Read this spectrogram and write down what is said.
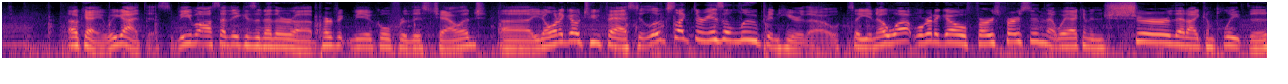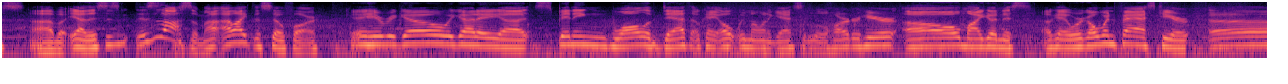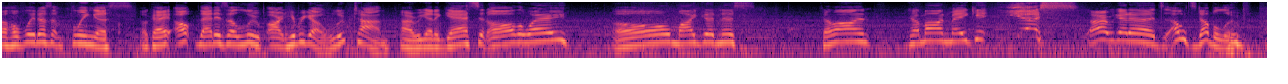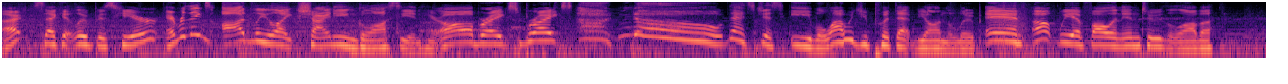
Okay, we got this. V-Boss, I think, is another uh, perfect vehicle for this challenge. Uh, you don't want to go too fast. It looks like there is a loop in here, though. So you know what? We're going to go first person. That way I can ensure that I complete this. Uh, but yeah, this is this is awesome. I, I like this so far. Okay, here we go. We got a uh, spinning wall of death. Okay, oh, we might want to gas it a little harder here. Oh, my goodness. Okay, we're going fast here. Uh, hopefully it doesn't fling us. Okay, oh, that is a loop. All right, here we go. Loop time. All right, we got to gas it all the way. Oh, my goodness. Come on. Come on, make it. Yes! All right, we got a, oh, it's double loop. All right, second loop is here. Everything's oddly like shiny and glossy in here. Oh, brakes, brakes. no, that's just evil. Why would you put that beyond the loop? And, oh, we have fallen into the lava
